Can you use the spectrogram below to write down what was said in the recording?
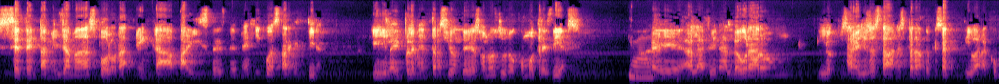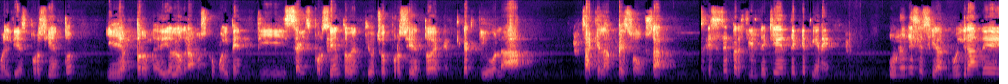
70 mil llamadas por hora en cada país, desde México hasta Argentina. Y la implementación de eso nos duró como tres días. Eh, a la final lograron, o sea, ellos estaban esperando que se activara como el 10% y en promedio logramos como el 26%, 28% de gente que activó la app, o sea, que la empezó a usar. Es ese perfil de cliente que tiene una necesidad muy grande de,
